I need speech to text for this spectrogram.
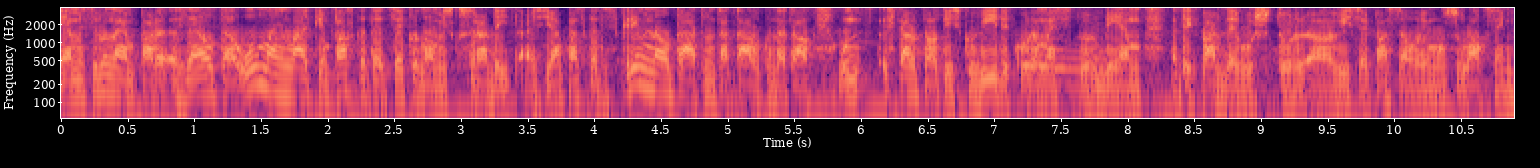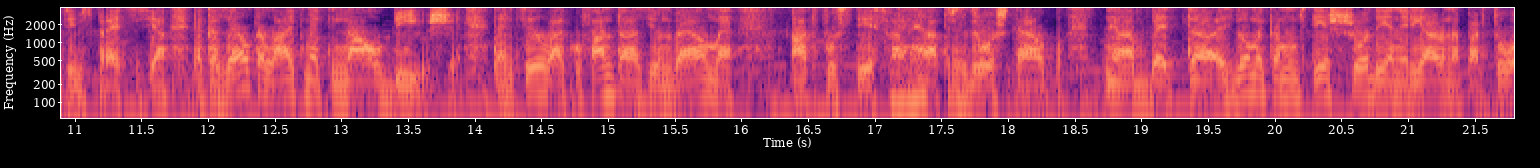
Ja mēs runājam par zelta ulmaņa laikiem, paskatieties ekonomiskus radītājus, ja paskatieties kriminalitāti un tā tālāk. Un, tā tālāk. un starptautisku vidi, kura mēs tur bijām teik, pārdevuši tur, visai pasaulē mūsu lauksaimniecības preces. Ja? Tā kā zelta laikmeti nav bijuši. Tā ir cilvēku fantāzija un vēlme atpūsties vai neatrast drošu telpu. Ja, bet es domāju, ka mums tieši šodien ir jārunā par to,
